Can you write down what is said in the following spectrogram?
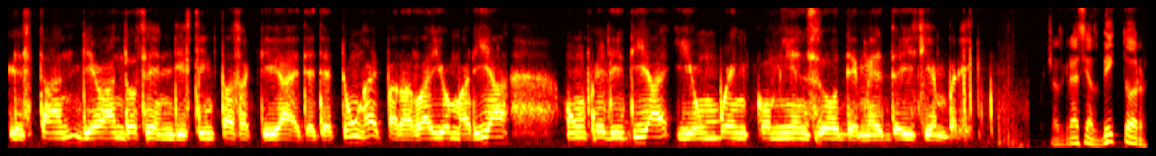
están llevándose en distintas actividades desde Tunja y para Radio María un feliz día y un buen comienzo de mes de diciembre. Muchas gracias, Víctor.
